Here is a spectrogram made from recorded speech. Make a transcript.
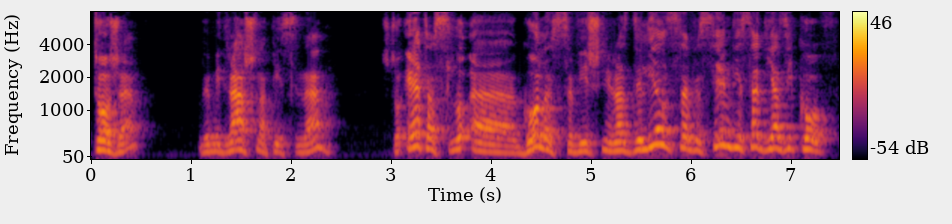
Тоже в Мидраш написано, что это э, голос Всевышний разделился в 70 языков.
